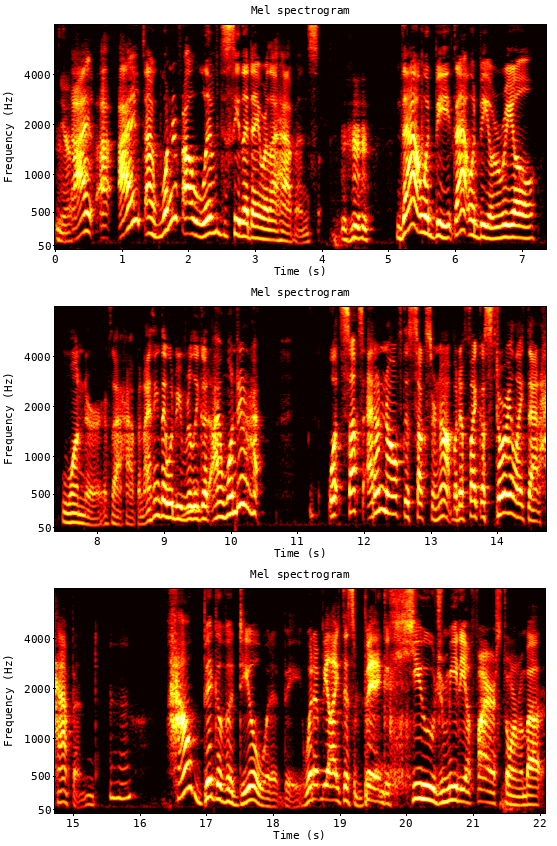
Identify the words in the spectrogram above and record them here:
Yeah. I, I I I wonder if I'll live to see the day where that happens. that would be that would be a real wonder if that happened. I think that would be really good. I wonder how, what sucks. I don't know if this sucks or not, but if like a story like that happened. How big of a deal would it be? Would it be like this big, huge media firestorm about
